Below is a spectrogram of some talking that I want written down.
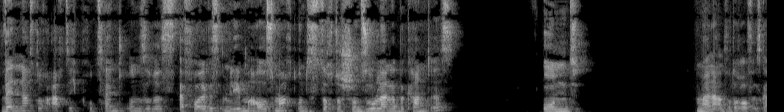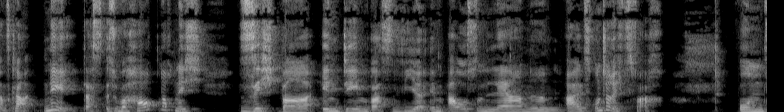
Wenn das doch 80 Prozent unseres Erfolges im Leben ausmacht und es doch doch schon so lange bekannt ist? Und meine Antwort darauf ist ganz klar. Nee, das ist überhaupt noch nicht sichtbar in dem, was wir im Außen lernen als Unterrichtsfach. Und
